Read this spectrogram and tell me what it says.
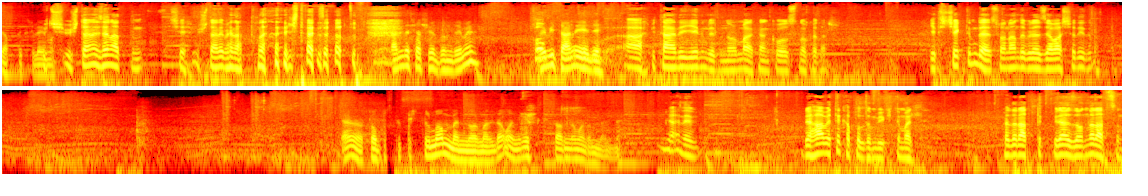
yaptık Süleyman. 3 3 tane sen attın. Şey 3 tane ben attım. 2 tane sen attın. Sen de şaşırdın değil mi? Hop. Ve bir tane yedi. Ah bir tane de yiyelim dedim. Normal kanka olsun o kadar. Yetişecektim de son anda biraz yavaşladıydım. Yani topu sıkıştırmam ben normalde ama niye sıkıştı anlamadım ben de. Yani rehavete kapıldım büyük ihtimal. Bu kadar attık biraz da onlar atsın.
